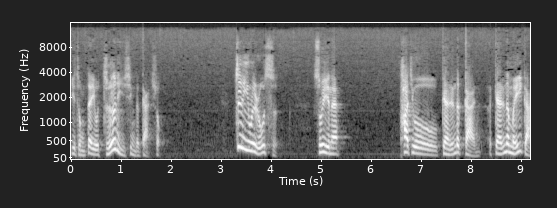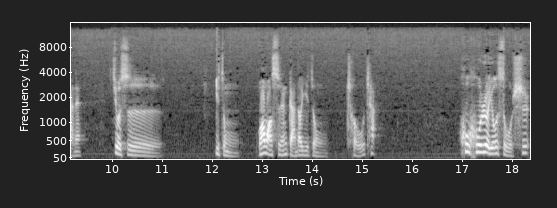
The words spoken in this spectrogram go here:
一种带有哲理性的感受。正因为如此，所以呢，它就给人的感、给人的美感呢，就是一种往往使人感到一种惆怅。忽忽若有所失，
